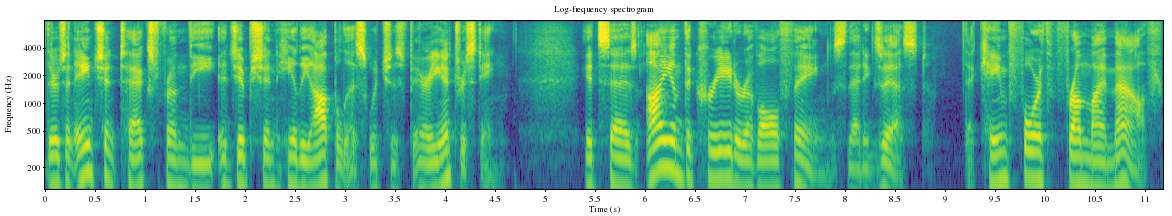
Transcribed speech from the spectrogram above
there's an ancient text from the Egyptian Heliopolis which is very interesting. It says, I am the creator of all things that exist, that came forth from my mouth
